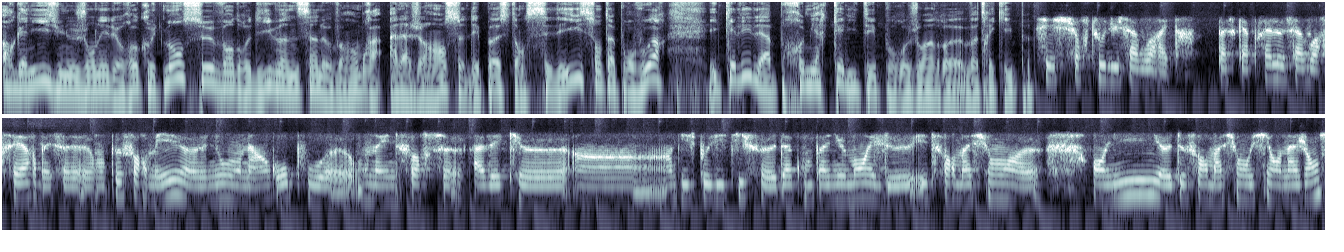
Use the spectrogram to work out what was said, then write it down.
organise une journée de recrutement ce vendredi 25 novembre à l'agence. Des postes en CDI sont à pourvoir. Et quelle est la première qualité pour rejoindre votre équipe? C'est surtout du savoir-être parce qu'après le savoir-faire, ben, on peut former. Euh, nous, on a un groupe où euh, on a une force euh, avec un, un, dispositif d'accompagnement et de, et de formation en ligne, de formation aussi en agence.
